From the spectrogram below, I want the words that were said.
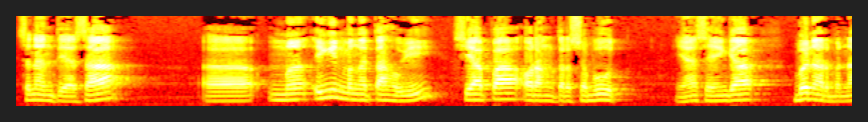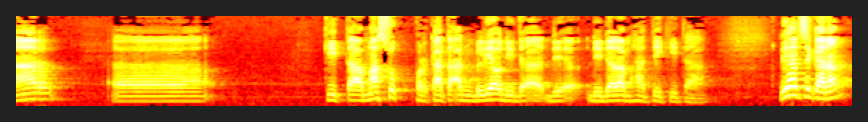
senantiasa me, ingin mengetahui siapa orang tersebut ya sehingga benar-benar uh, kita masuk perkataan beliau di, di, di dalam hati kita. Lihat sekarang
